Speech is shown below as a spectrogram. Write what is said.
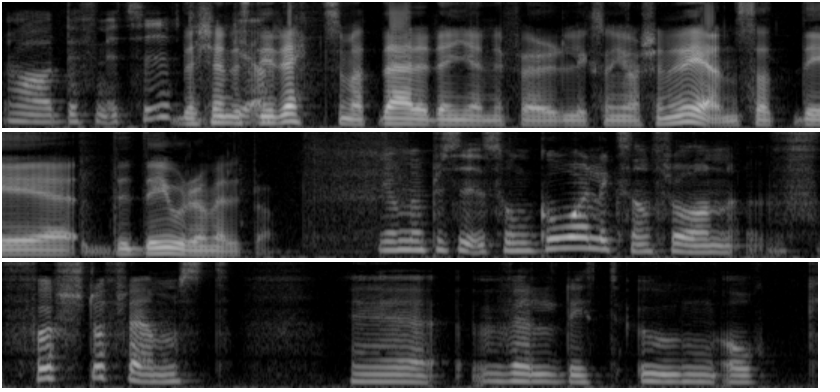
Ja, definitivt. Det kändes direkt som att där är den Jennifer liksom jag känner igen, så att det, det, det gjorde de väldigt bra. Ja men precis, hon går liksom från först och främst eh, väldigt ung och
